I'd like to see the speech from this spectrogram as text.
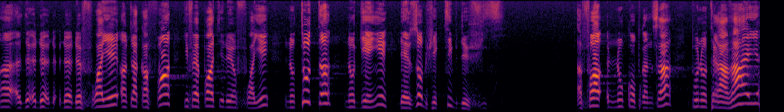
euh, de, de, foyer, en tant qu'enfant qui fait partie d'un foyer, nous toutes, nous gagnons des objectifs de vie. Il faut nous comprendre ça pour nous travailler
